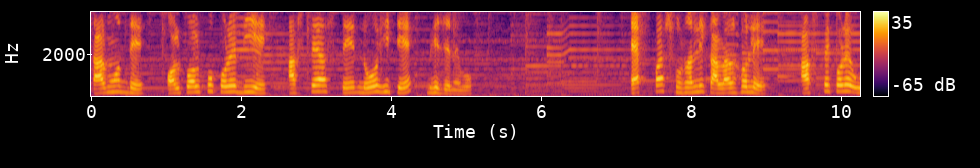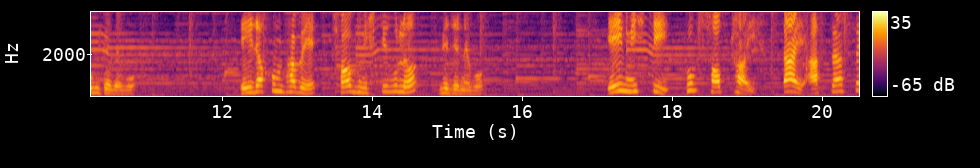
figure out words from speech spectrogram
তার মধ্যে অল্প অল্প করে দিয়ে আস্তে আস্তে লো হিটে ভেজে নেব। এক পা সোনালি কালার হলে আস্তে করে উল্টে দেব। এই রকম ভাবে সব মিষ্টিগুলো ভেজে নেব। এই মিষ্টি খুব সফট হয়, তাই আস্তে আস্তে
